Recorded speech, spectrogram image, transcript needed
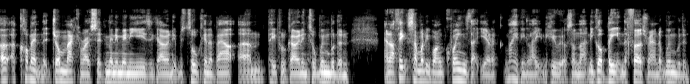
a, a, comment that John McEnroe said many many years ago, and it was talking about um, people going into Wimbledon. And I think somebody won Queens that year, maybe Lleyton Hewitt or something like that, and he got beaten the first round at Wimbledon.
